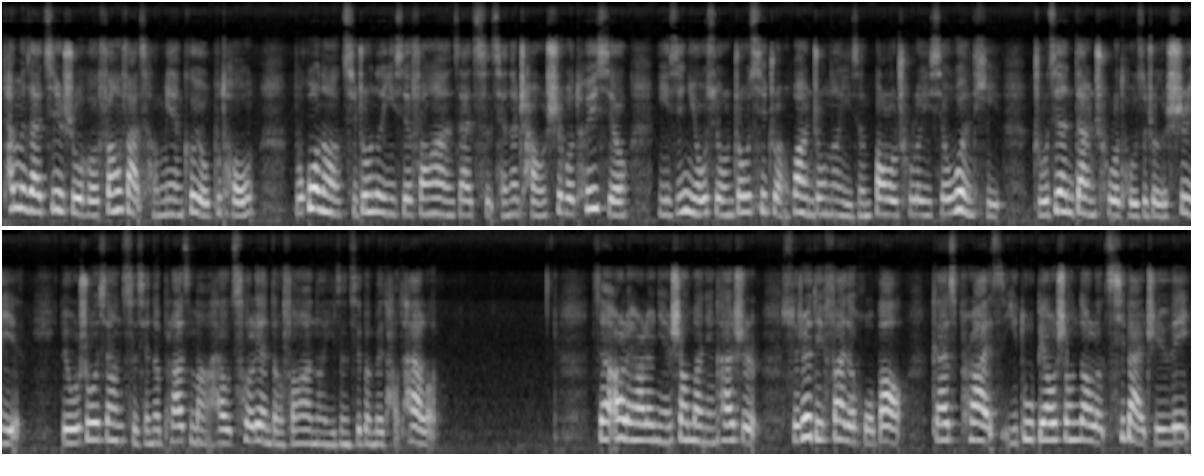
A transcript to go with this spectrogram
他们在技术和方法层面各有不同，不过呢，其中的一些方案在此前的尝试和推行以及牛熊周期转换中呢，已经暴露出了一些问题，逐渐淡出了投资者的视野。比如说像此前的 Plasma 还有侧链等方案呢，已经基本被淘汰了。在2020年上半年开始，随着 DeFi 的火爆，Gas Price 一度飙升到了700 GV，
